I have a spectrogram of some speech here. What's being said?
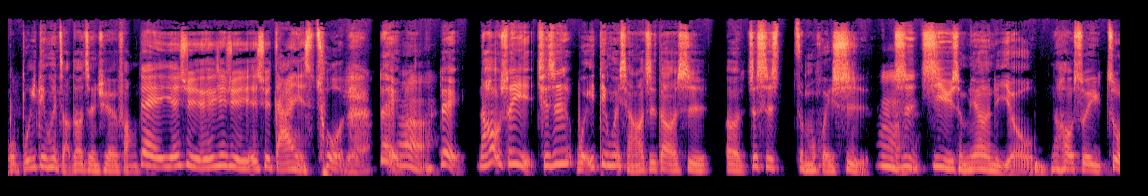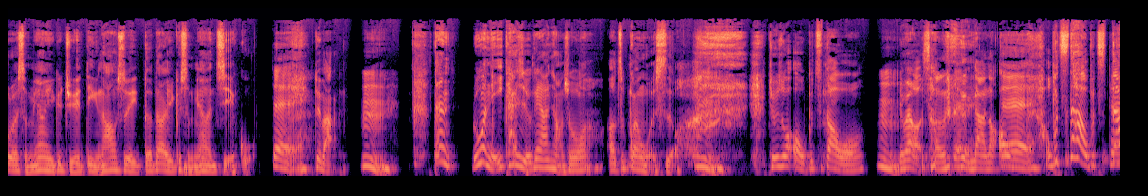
我不一定会找到正确的方法。对，也许也许也许答案也是错的。对，嗯，对。然后，所以其实我一定会想要知道的是，呃，这是怎么回事？嗯，是基于什么样的理由？然后，所以做了什么样一个决定？然后，所以得到一个什么样的结果？对，对吧？嗯。但如果你一开始就跟他讲说，哦，这不关我的事哦，嗯，就是说，哦，我不知道哦，嗯，有没有常很难哦，我不知道，我不知道，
